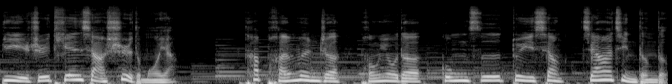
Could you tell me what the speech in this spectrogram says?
必知天下事的模样。他盘问着朋友的工资、对象、家境等等。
